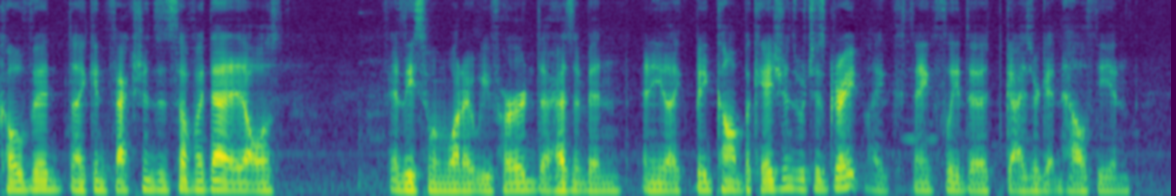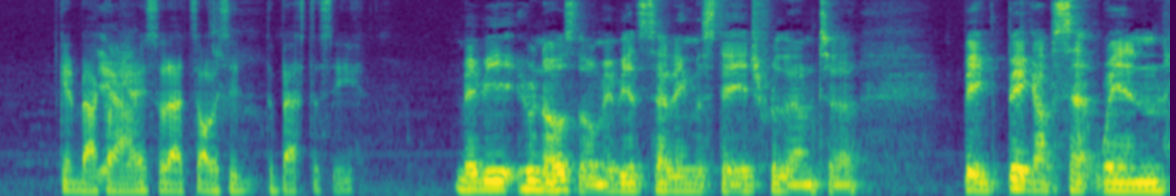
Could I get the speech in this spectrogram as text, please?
COVID like infections and stuff like that. It all, at least from what we've heard, there hasn't been any like big complications, which is great. Like thankfully the guys are getting healthy and getting back on the ice, so that's obviously the best to see. Maybe who knows though? Maybe it's setting the stage for them to big big upset win,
